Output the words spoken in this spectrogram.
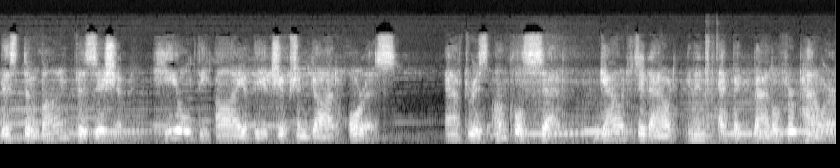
this divine physician healed the eye of the Egyptian god Horus after his uncle Set gouged it out in an epic battle for power.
